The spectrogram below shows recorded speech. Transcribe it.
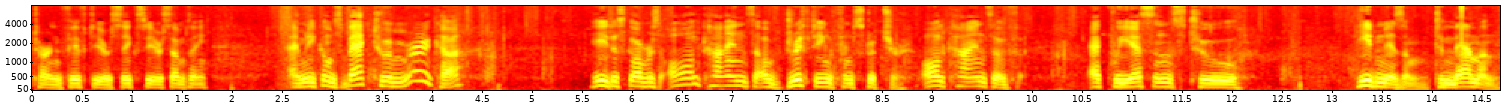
turned 50 or 60 or something. And when he comes back to America, he discovers all kinds of drifting from Scripture, all kinds of acquiescence to hedonism, to mammon.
